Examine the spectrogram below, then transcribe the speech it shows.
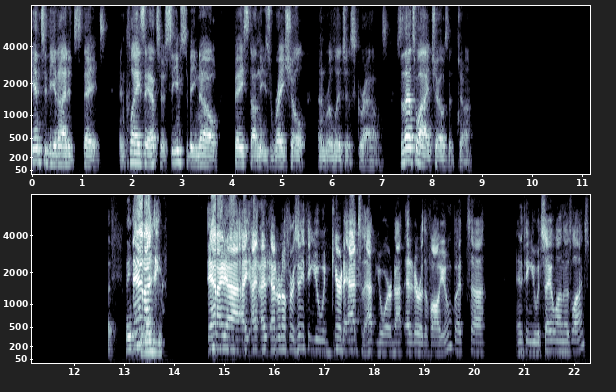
into the United States? And Clay's answer seems to be no, based on these racial and religious grounds. So that's why I chose it, John. Dan, I, Dan, I, uh, I, I, I, don't know if there's anything you would care to add to that. You're not editor of the volume, but uh, anything you would say along those lines?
